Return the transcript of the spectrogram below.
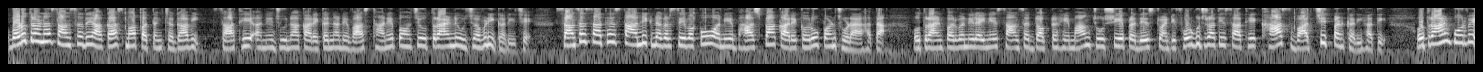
વડોદરાના સાંસદે આકાશમાં પતંગ ચગાવી, સાથે અને જૂના કાર્યકરના નિવાસસ્થાને પહોંચી ઉત્તરાયણની ઉજવણી કરી છે. સાંસદ સાથે સ્થાનિક નગરસેવકો અને ભાજપા કાર્યકરો પણ જોડાયા હતા. ઉત્તરાયણ પર્વને લઈને સાંસદ ડોક્ટર હેમાંગ જોશીએ પ્રદેશ ટ્વેન્ટી ફોર ગુજરાતી સાથે ખાસ વાતચીત પણ કરી હતી. ઉત્તરાયણ પૂર્વે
